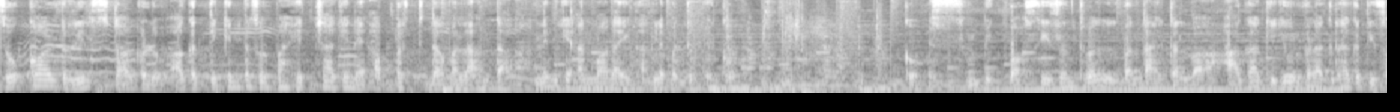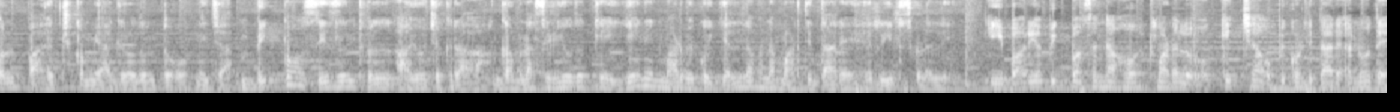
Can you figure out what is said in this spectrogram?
ಸೋ ಕಾಲ್ಡ್ ರೀಲ್ಸ್ ಸ್ಟಾರ್ಗಳು ಅಗತ್ಯಕ್ಕಿಂತ ಸ್ವಲ್ಪ ಹೆಚ್ಚಾಗೇನೆ ಅಬ್ಬರಿಸ್ತಿದ್ದಾವಲ್ಲ ಅಂತ ನಿಮಗೆ ಅನುಮಾನ ಈಗಾಗಲೇ ಬಂದಿರಬೇಕು. ಬಿಗ್ ಬಾಸ್ ಸೀಸನ್ ಟ್ವೆಲ್ ಬಂದಾಯ್ತಲ್ವಾ? ಹಾಗಾಗಿ ಇವ್ರುಗಳ ಗ್ರಹಗತಿ ಸ್ವಲ್ಪ ಹೆಚ್ಚು ಕಮ್ಮಿ ಆಗಿರೋದಂತೂ ನಿಜ. ಬಿಗ್ ಬಾಸ್ ಸೀಸನ್ ಟ್ವೆಲ್ ಆಯೋಜಕರ ಗಮನ ಸೆಳೆಯೋದಕ್ಕೆ ಏನೇನ್ ಮಾಡಬೇಕು ಎಲ್ಲವನ್ನ ಮಾಡ್ತಿದ್ದಾರೆ ರೀಲ್ಸ್ಗಳಲ್ಲಿ ಈ ಬಾರಿಯ ಬಿಗ್ ಬಾಸ್ ಅನ್ನ ಹೋಸ್ಟ್ ಮಾಡಲು ಕಿಚ್ಚ ಒಪ್ಪಿಕೊಂಡಿದ್ದಾರೆ ಅನ್ನೋದೇ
